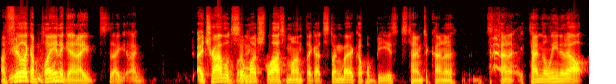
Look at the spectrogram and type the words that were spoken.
I You- feel like I'm playing again. I I I, I traveled so much last month. I got stung by a couple bees. It's time to kind of kind of time to lean it out.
